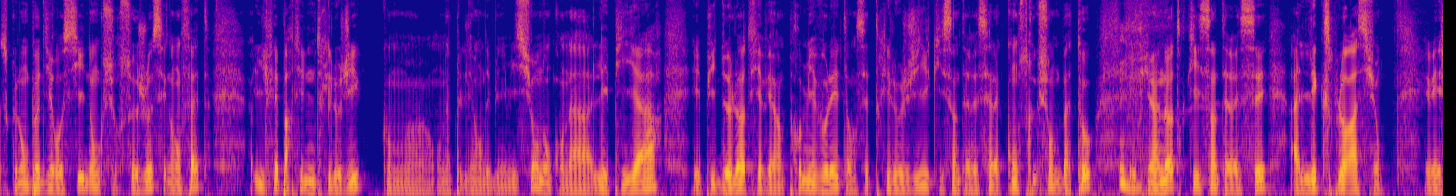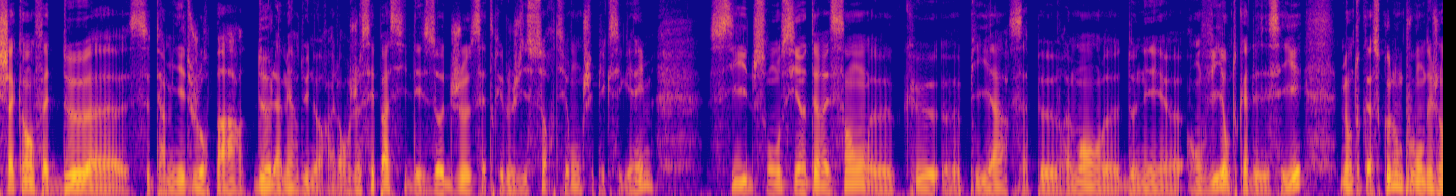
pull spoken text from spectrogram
Ce que l'on peut dire aussi donc sur ce jeu, c'est qu'en fait, il fait partie d'une trilogie, comme on a pu le dire en début d'émission. Donc on a les pillards, et puis de l'autre, il y avait un premier volet dans cette trilogie qui s'intéressait à la construction de bateaux, et puis un autre qui s'intéressait à l'exploration. Et chacun, en fait, deux euh, se terminait toujours par de la mer du Nord. Alors je ne sais pas si les autres jeux de cette trilogie sortiront chez Pixie Game. S'ils sont aussi intéressants euh, que euh, Pillard, ça peut vraiment euh, donner envie, en tout cas de les essayer. Mais en tout cas, ce que nous pouvons déjà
